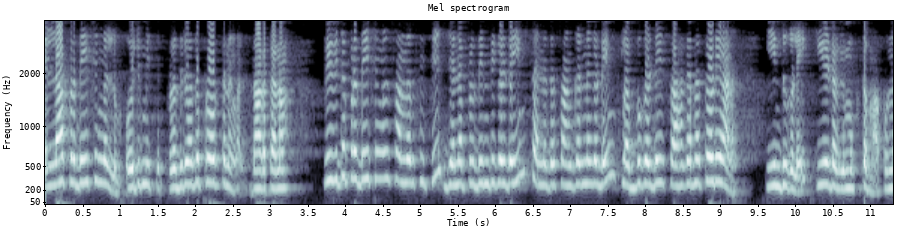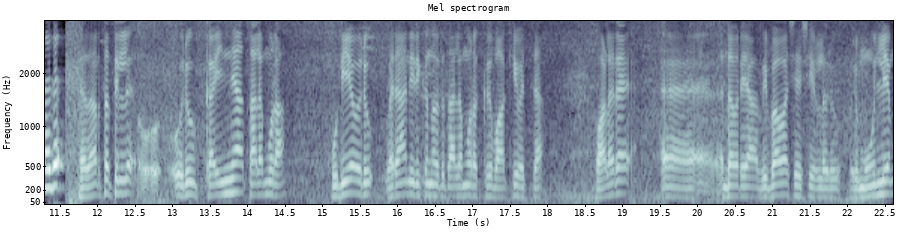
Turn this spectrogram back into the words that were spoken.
എല്ലാ പ്രദേശങ്ങളിലും ഒരുമിച്ച് പ്രതിരോധ പ്രവർത്തനങ്ങൾ നടത്തണം. വിവിധ പ്രദേശങ്ങൾ സന്ദർശിച്ച് ജനപ്രതിനിധികളുടെയും സന്നദ്ധ സംഘടനകളുടെയും ക്ലബ്ബുകളുടെയും സഹകരണത്തോടെയാണ് ഈന്തുകളെ കീടവിമുക്തമാക്കുന്നത്. യഥാർത്ഥത്തിൽ ഒരു കഴിഞ്ഞ തലമുറ പുതിയ ഒരു വരാനിരിക്കുന്ന ഒരു തലമുറയ്ക്ക് ബാക്കി വെച്ച വളരെ എന്താ പറയുക വിഭവശേഷിയുള്ള ഒരു ഒരു മൂല്യം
